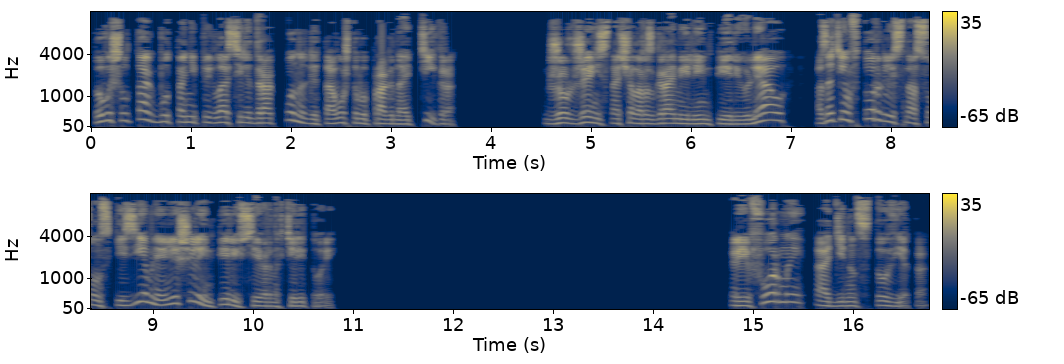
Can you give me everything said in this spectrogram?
то вышел так, будто они пригласили дракона для того, чтобы прогнать тигра. Джурджени сначала разгромили империю Ляо, а затем вторглись на сунские земли и лишили империю северных территорий. Реформы XI века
